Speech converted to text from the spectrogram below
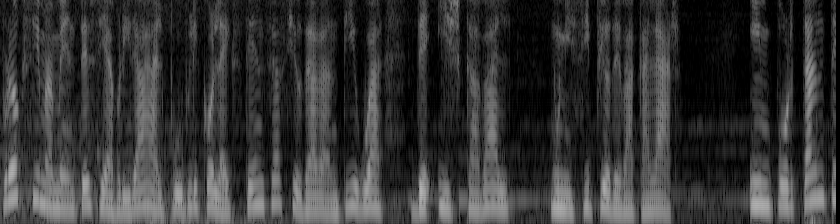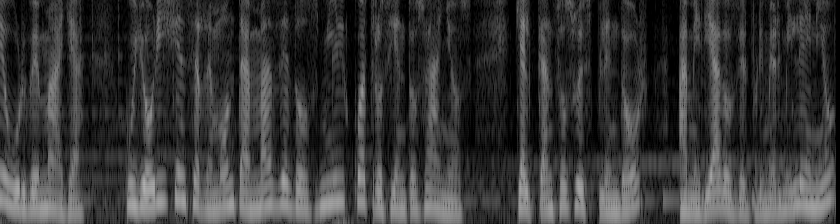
próximamente se abrirá al público la extensa ciudad antigua de Ixcabal, municipio de Bacalar, importante urbe maya cuyo origen se remonta a más de 2.400 años, que alcanzó su esplendor a mediados del primer milenio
